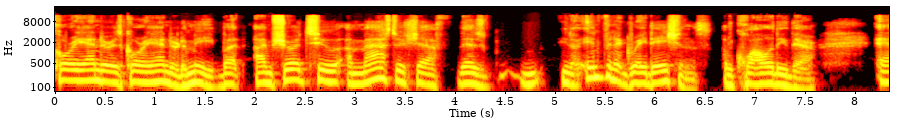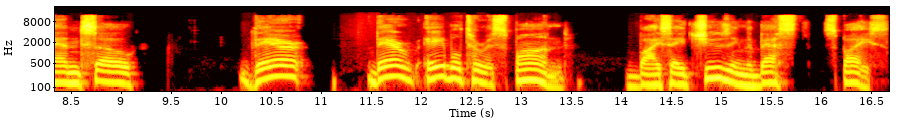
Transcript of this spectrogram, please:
Coriander is coriander to me, but I'm sure to a master chef, there's you know infinite gradations of quality there, and so they're they're able to respond by say choosing the best spice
